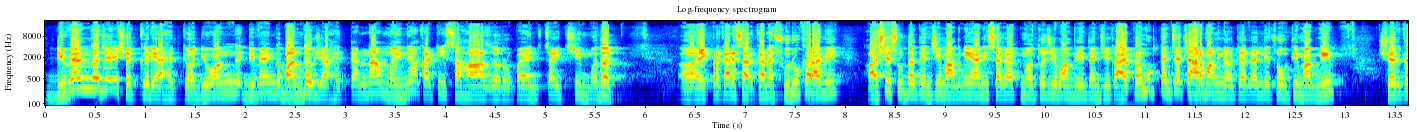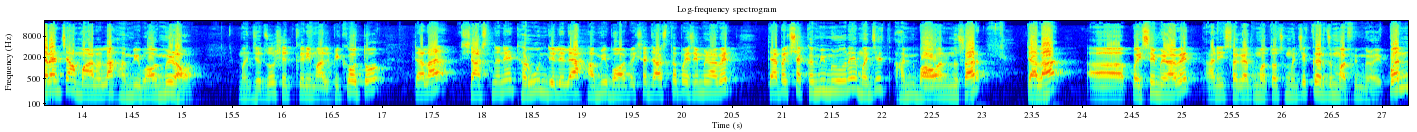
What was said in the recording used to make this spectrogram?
दिव्यांग जे शेतकरी आहेत किंवा दिव्यांग दिव्यांग बांधव जे आहेत त्यांना महिन्याकाठी सहा हजार रुपयांची मदत एक प्रकारे सरकारने सुरू करावी अशी सुद्धा त्यांची मागणी आणि सगळ्यात महत्वाची मागणी त्यांची काय? प्रमुख त्यांच्या चार मागण्या होत्या. त्यातली चौथी मागणी शेतकऱ्यांच्या मालाला हमीभाव मिळावा. म्हणजे जो शेतकरी माल पिकवतो त्याला शासनाने ठरवून दिलेल्या हमी भावापेक्षा जास्त पैसे मिळावेत. त्यापेक्षा कमी मिळू नये. म्हणजे हमी भावानुसार त्याला पैसे मिळावेत आणि सगळ्यात महत्वाचं म्हणजे कर्जमाफी मिळावी. पण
